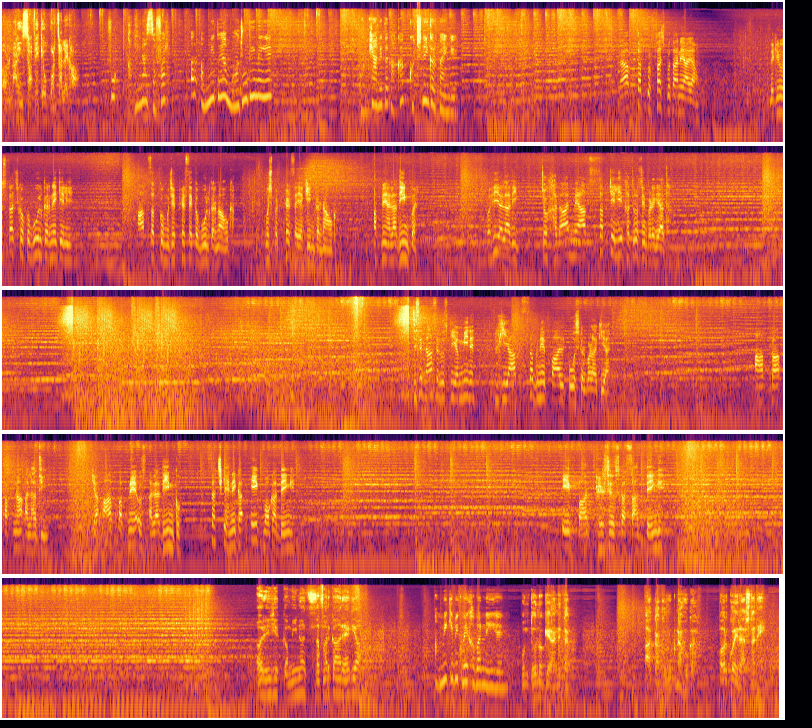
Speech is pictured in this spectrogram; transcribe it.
और ना इंसाफी के ऊपर चलेगा। वो कमीना ज़फ़र और अम्मी तो यहाँ मौजूद ही नहीं है। उनके आने तक आका कुछ नहीं कर पाएँगे। मैं आप सबको सच बताने आया हूँ। लेकिन उस सच को कबूल करने के लिए आप सबको मुझे फिर से कबूल करना होगा। मुझ पर फिर से यकीन करना होगा। अपने अलादीन पर। वही अलादीन जो खदान में आप सबके लिए खतरों से बढ़ गया था। जिसे ना सिर्फ़ उसकी अम्मी ने बल्कि आप सबने पाल पोष कर बड़ा किया है। आपका अपना अलादीन। क्या आप अपने उस अलादीन को सच कहने का एक मौका देंगे? एक बार फिर से उसका साथ देंगे? अरे, ये कमीना ज़फ़र कहाँ रह गया? अम्मी की भी कोई खबर नहीं है। उन दोनों के आने तक आका को रुकना होगा और कोई रास्ता नहीं।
